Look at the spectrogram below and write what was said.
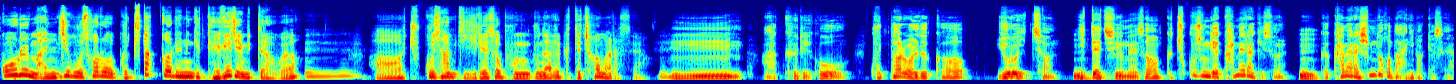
공을 만지고 서로 그 투닥거리는 게 되게 재밌더라고요. 음. 아 축구 사람들이 이래서 보는구나를 그때 처음 알았어요. 음, 아 그리고 98 월드컵 유로 2000 음. 이때 즈음에서 그 축구 중계 카메라 기술, 음. 그 카메라 심도가 많이 바뀌었어요.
